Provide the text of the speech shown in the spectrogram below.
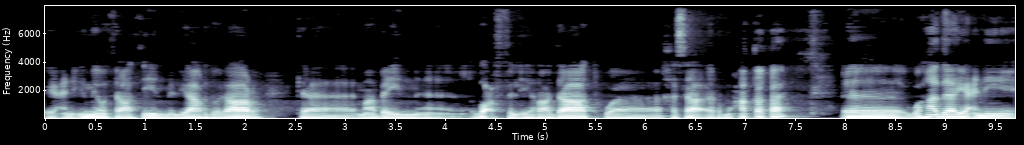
يعني 130 مليار دولار. كما بين ضعف الإيرادات وخسائر محققة. آه، وهذا يعني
